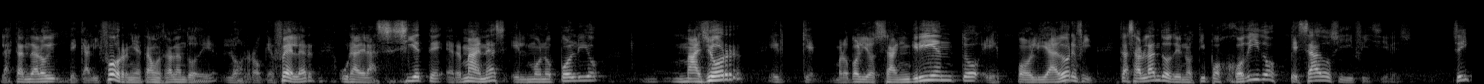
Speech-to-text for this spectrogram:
la Standard Oil de California, estamos hablando de los Rockefeller, una de las siete hermanas, el monopolio mayor, el que, monopolio sangriento, expoliador, en fin, estás hablando de unos tipos jodidos, pesados y difíciles. ¿Sí?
